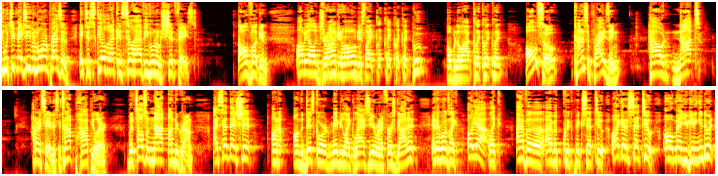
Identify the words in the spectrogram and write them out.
which it makes it even more impressive. It's a skill that I can still have even when I'm shit faced. I'll fucking I'll be all drunk at home, just like click click click click poop, open the lock, click click click. Also, kind of surprising how not how do I say this? It's not popular, but it's also not underground. I said that shit on a, on the Discord maybe like last year when I first got it, and everyone's like, "Oh yeah, like I have a I have a quick pick set too. Oh, I got a set too. Oh man, you're getting into it.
